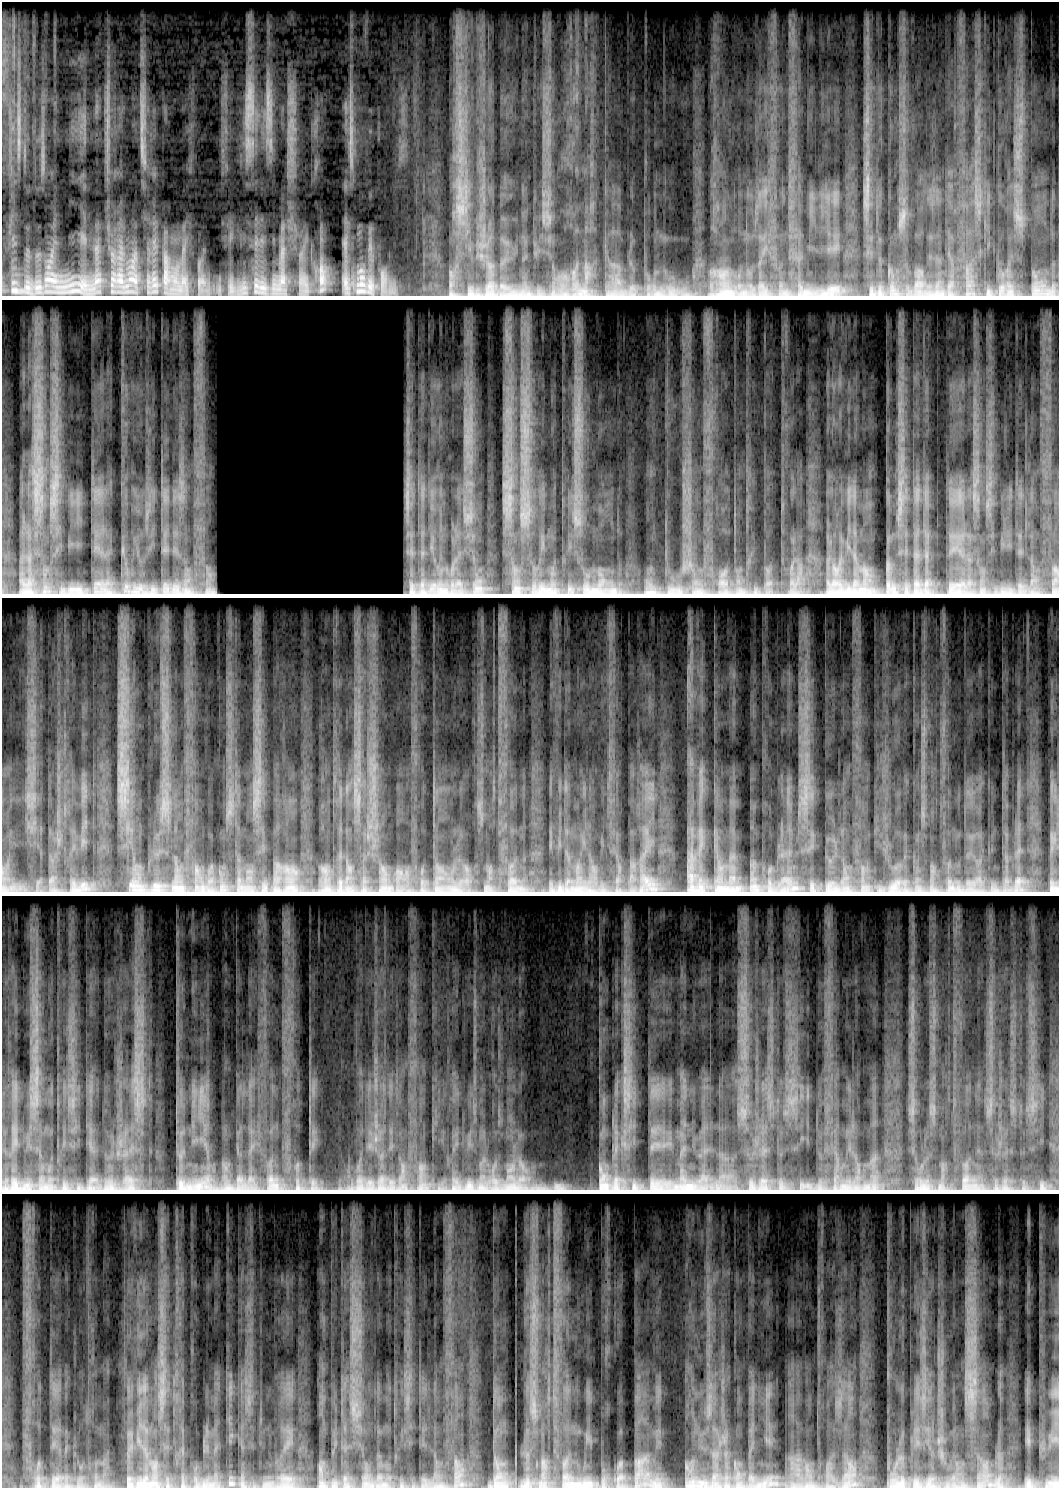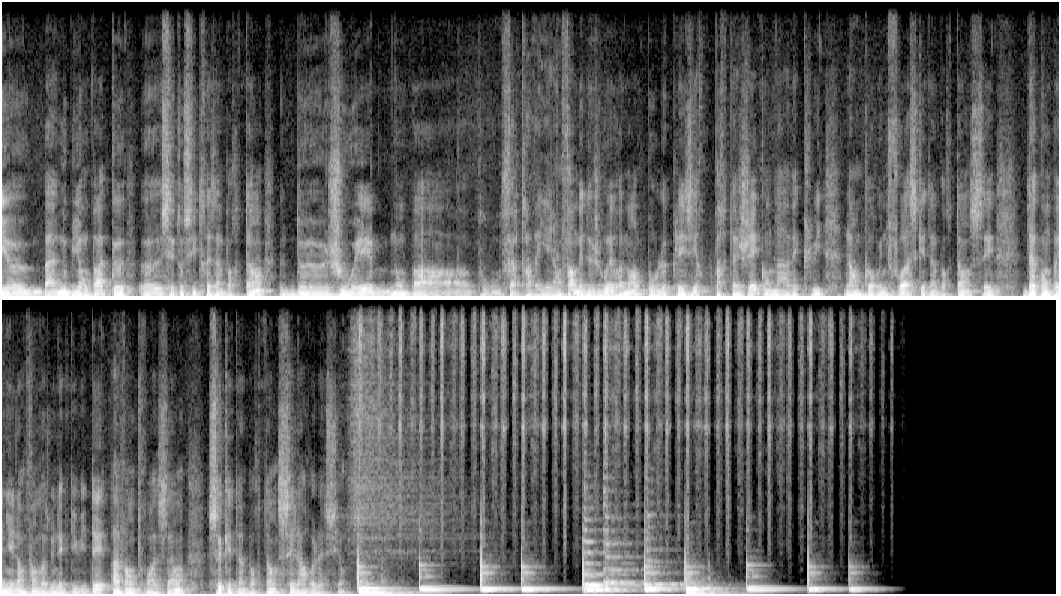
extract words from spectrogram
fils de deux ans et demi est naturellement attiré par mon iPhone. Il fait glisser les images sur écran. Est-ce mauvais pour lui? Or, Steve Jobs a eu une intuition remarquable pour nous rendre nos iPhones familiers, c'est de concevoir des interfaces qui correspondent à la sensibilité, à la curiosité des enfants c'est-à-dire une relation sensorimotrice au monde. On touche, on frotte, on tripote, voilà. Alors évidemment, comme c'est adapté à la sensibilité de l'enfant, il s'y attache très vite. Si en plus l'enfant voit constamment ses parents rentrer dans sa chambre en frottant leur smartphone, évidemment il a envie de faire pareil avec quand même un problème, c'est que l'enfant qui joue avec un smartphone ou d'ailleurs avec une tablette, ben, il réduit sa motricité à deux gestes, tenir, dans le cas de l'iPhone, frotter. On voit déjà des enfants qui réduisent malheureusement leur complexité manuelle à ce geste-ci, de fermer leurs mains sur le smartphone, à ce geste-ci, frotter avec l'autre main. Évidemment, c'est très problématique, hein, c'est une vraie amputation de la motricité de l'enfant. Donc le smartphone, oui, pourquoi pas, mais en usage accompagné, hein, avant 3 ans, pour le plaisir de jouer ensemble. Et puis, euh, ben, n'oublions pas que euh, c'est aussi très important de jouer, non pas pour faire travailler l'enfant, mais de jouer vraiment pour le plaisir partagé qu'on a avec lui. Là encore une fois, ce qui est important, c'est d'accompagner l'enfant dans une activité avant trois ans. Ce qui est important, c'est la relation.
